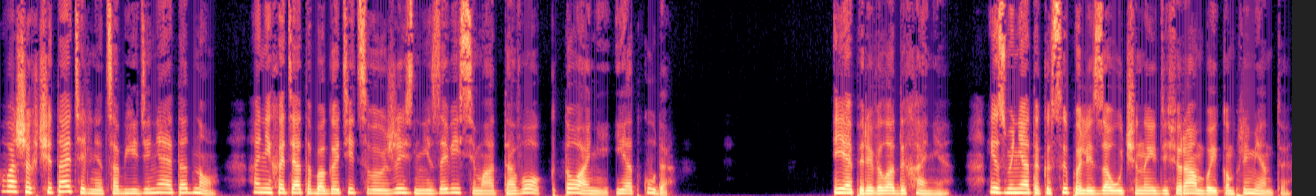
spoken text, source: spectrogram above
Ваших читательниц объединяет одно. Они хотят обогатить свою жизнь независимо от того, кто они и откуда. Я перевела дыхание. Из меня так и сыпались заученные дифирамбы и комплименты.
